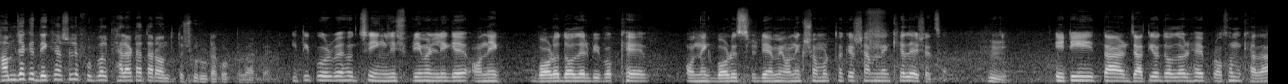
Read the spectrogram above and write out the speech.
হামজাকে দেখে আসলে ফুটবল খেলাটা তারা অন্তত শুরুটা করতে পারবে। ইতিপূর্বে হচ্ছে ইংলিশ প্রিমিয়ার লিগে অনেক বড় দলের বিপক্ষে অনেক বড় স্টেডিয়ামে অনেক সমর্থকের সামনে খেলে এসেছে। এটি তার জাতীয় দলের হয়ে প্রথম খেলা।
